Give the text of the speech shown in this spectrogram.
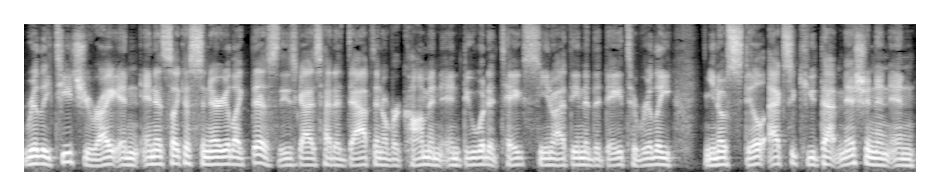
really teach you, right? And and it's like a scenario like this. These guys had to adapt and overcome and, and do what it takes, you know, at the end of the day to really, you know, still execute that mission and, and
